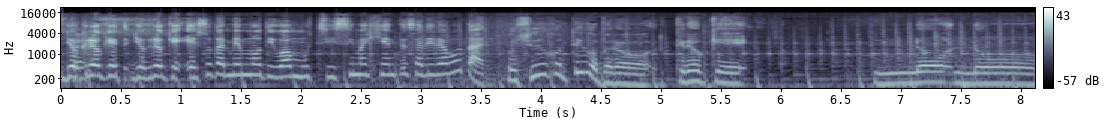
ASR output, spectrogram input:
yo creo que yo creo que eso también motivó a muchísima gente a salir a votar. Coincido contigo, pero creo que no, no,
